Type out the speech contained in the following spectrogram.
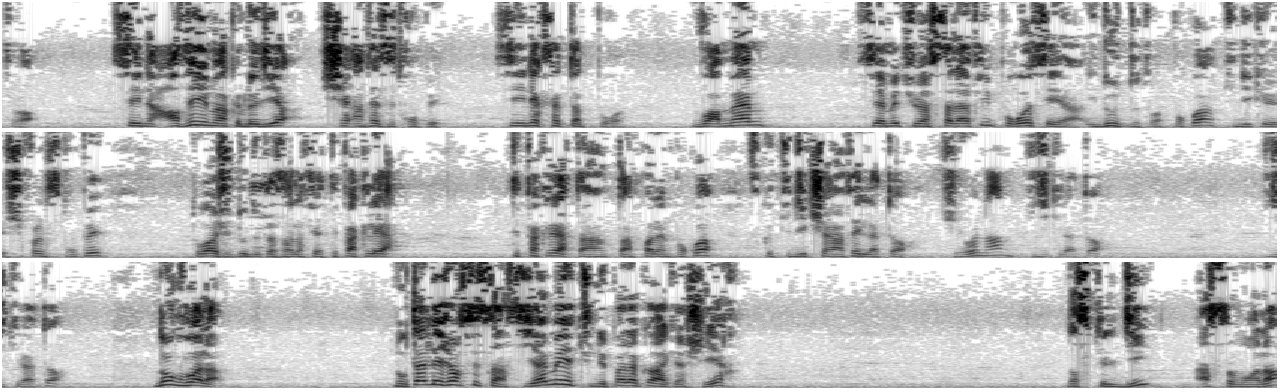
Tu vois? C'est une azima que de le dire, cher un tel s'est trompé. C'est inacceptable pour eux. Voire même, si jamais tu es un salafi, pour eux, ils doutent de toi. Pourquoi? Tu dis que Cher s'est trompé. Toi, je doute de ta salafia. T'es pas clair. T'es pas clair. T'as un, un problème. Pourquoi? Parce que tu dis que cher un tel, il a tort. Je dis, oh tu dis qu'il a tort. Tu dis qu'il a tort. Donc voilà. Donc t'as des gens, c'est ça. Si jamais tu n'es pas d'accord avec un shir, dans ce qu'il dit, à ce moment-là,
